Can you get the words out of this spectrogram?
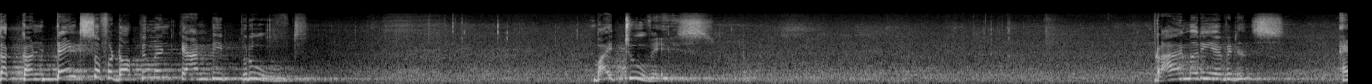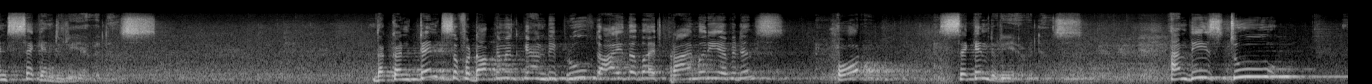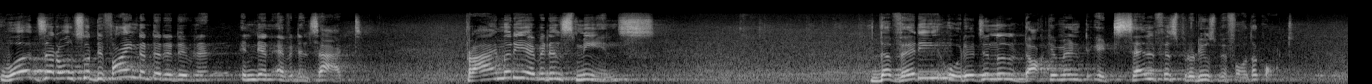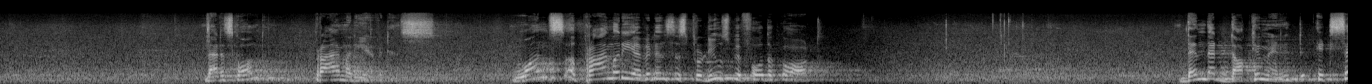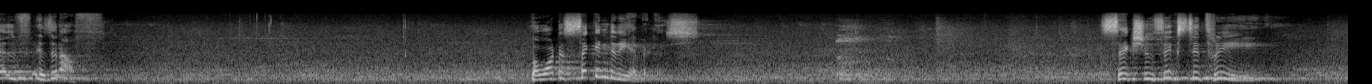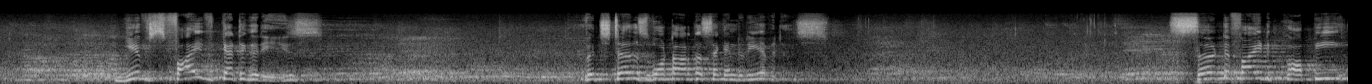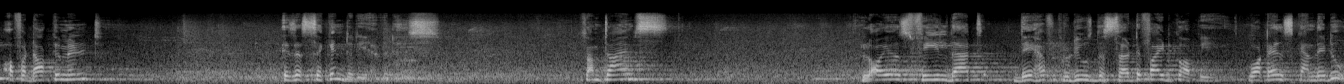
The contents of a document can be proved by two ways. Primary evidence and secondary evidence. The contents of a document can be proved either by primary evidence or secondary evidence. And these two words are also defined under the Indian Evidence Act. Primary evidence means the very original document itself is produced before the court. That is called primary evidence. Once a primary evidence is produced before the court, then that document itself is enough. But what is secondary evidence? Section 63 gives five categories which tells what are the secondary evidence. Certified copy of a document is a secondary evidence. Sometimes lawyers feel that they have produced the certified copy. What else can they do?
